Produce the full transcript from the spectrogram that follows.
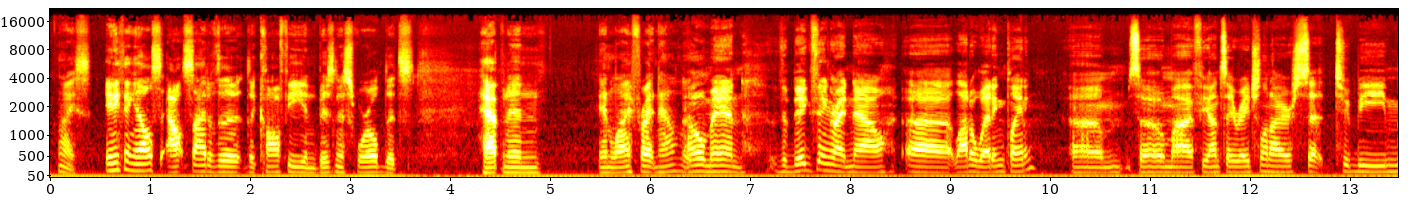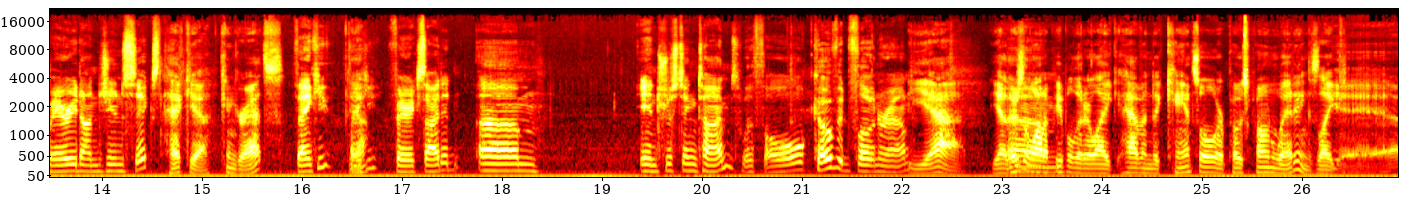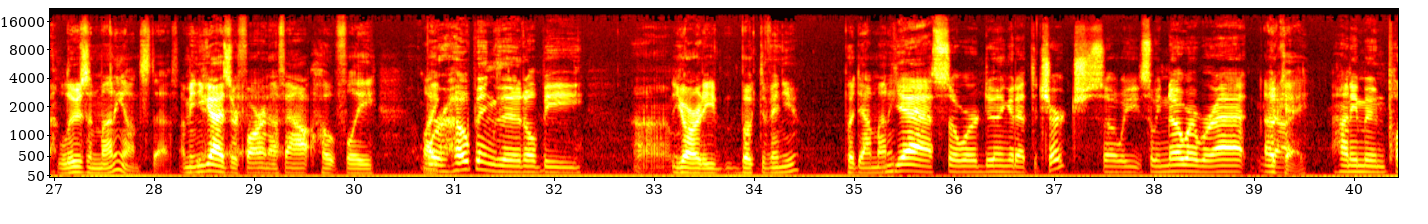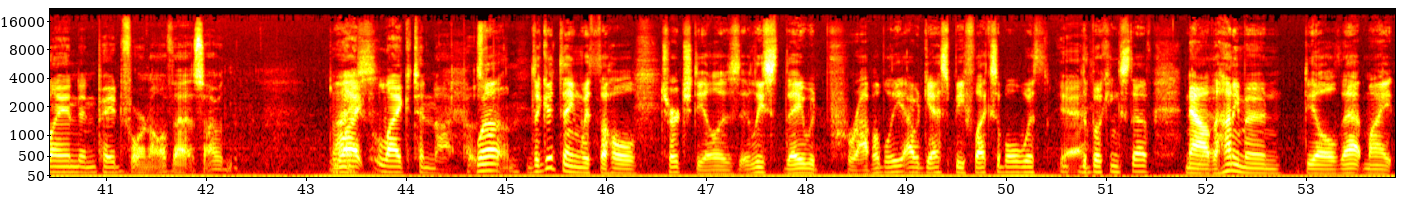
Nice. Anything else outside of the, the coffee and business world that's happening in life right now? that- Oh man, the big thing right now, uh, a lot of wedding planning. Um, so my fiance Rachel and I are set to be married on June sixth. Heck yeah. Congrats. Thank you, thank Yeah. you. Very excited. Um, interesting times with all COVID floating around. Yeah. Yeah, there's a lot of Um, people that are like having to cancel or postpone weddings, like Yeah. losing money on stuff. I mean, you guys are far enough out, hopefully. Like, We're hoping that it'll be. Um, you already booked a venue? Put down money? Yeah, so we're doing it at the church. So we so we know where we're at. got Okay. Honeymoon planned and paid for and all of that. So I would Nice. like like to not postpone. Well, the good thing with the whole church deal is at least they would probably, I would guess, be flexible with Yeah. the booking stuff. Now, the honeymoon deal, that might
